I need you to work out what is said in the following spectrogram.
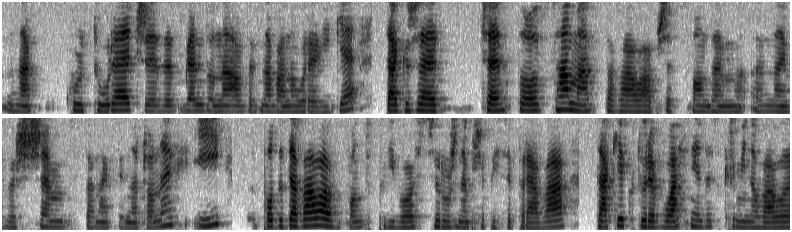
na kulturę czy ze względu na wyznawaną religię. Także często sama stawała przed Sądem Najwyższym w Stanach Zjednoczonych i poddawała w wątpliwość różne przepisy prawa, takie, które właśnie dyskryminowały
